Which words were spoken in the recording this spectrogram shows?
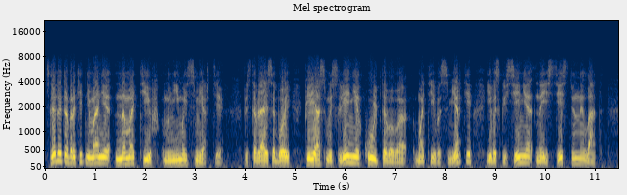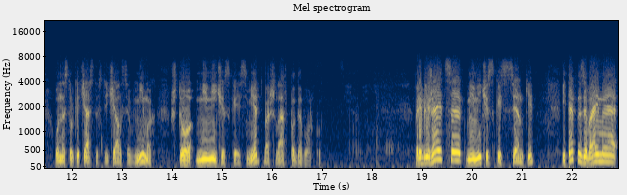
Следует обратить внимание на мотив мнимой смерти, представляя собой переосмысление культового мотива смерти и воскресения на естественный лад. Он настолько часто встречался в мимах, что мимическая смерть вошла в поговорку приближается к мимической сценке и так называемая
